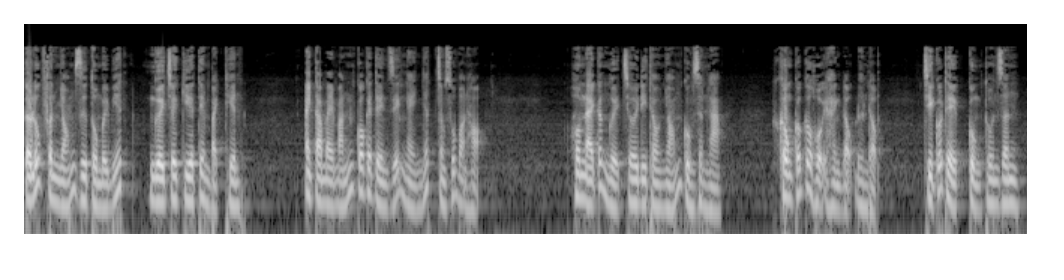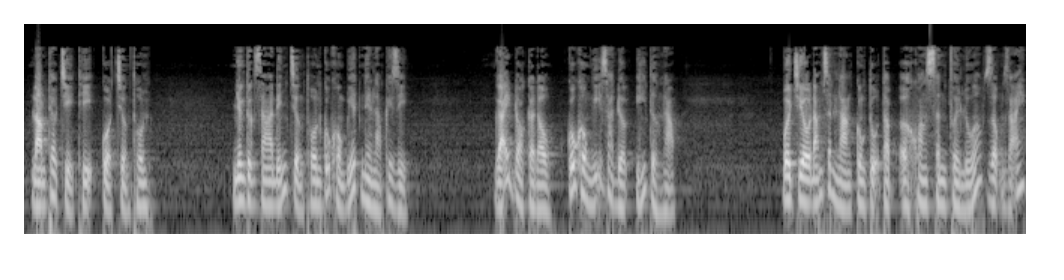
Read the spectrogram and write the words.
Từ lúc phân nhóm dư tô mới biết, người chơi kia tên Bạch Thiên. Anh ta may mắn có cái tên dễ nghe nhất trong số bọn họ. Hôm nay các người chơi đi theo nhóm cùng dân làng. Không có cơ hội hành động đơn độc. Chỉ có thể cùng thôn dân làm theo chỉ thị của trưởng thôn. Nhưng thực ra đến trưởng thôn cũng không biết nên làm cái gì. Gãi đỏ cả đầu cũng không nghĩ ra được ý tưởng nào. Buổi chiều đám dân làng cùng tụ tập ở khoang sân phơi lúa rộng rãi.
